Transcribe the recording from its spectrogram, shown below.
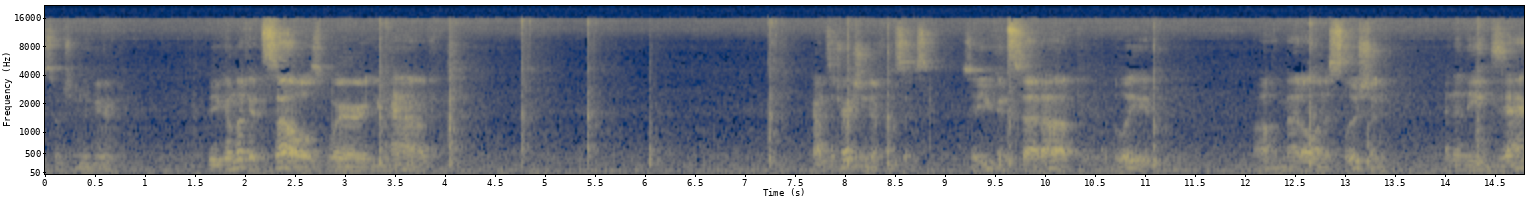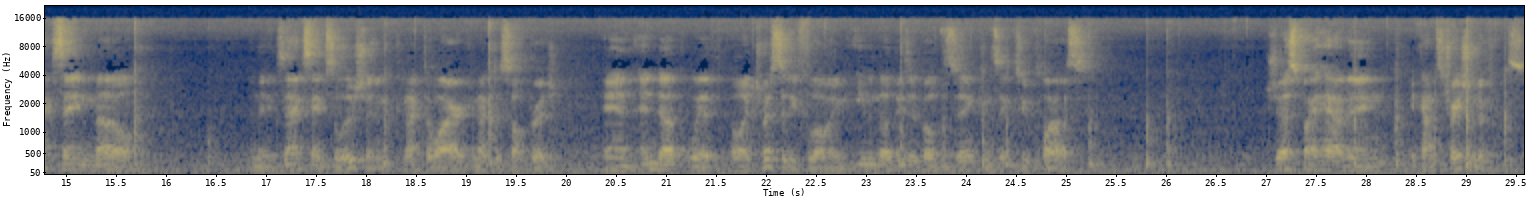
switch into here. So you can look at cells where you have concentration differences. So you can set up, I believe, a metal in a solution, and then the exact same metal in the exact same solution, and connect a wire, connect a cell bridge, and end up with electricity flowing, even though these are both zinc and zinc 2 plus, just by having a concentration difference.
